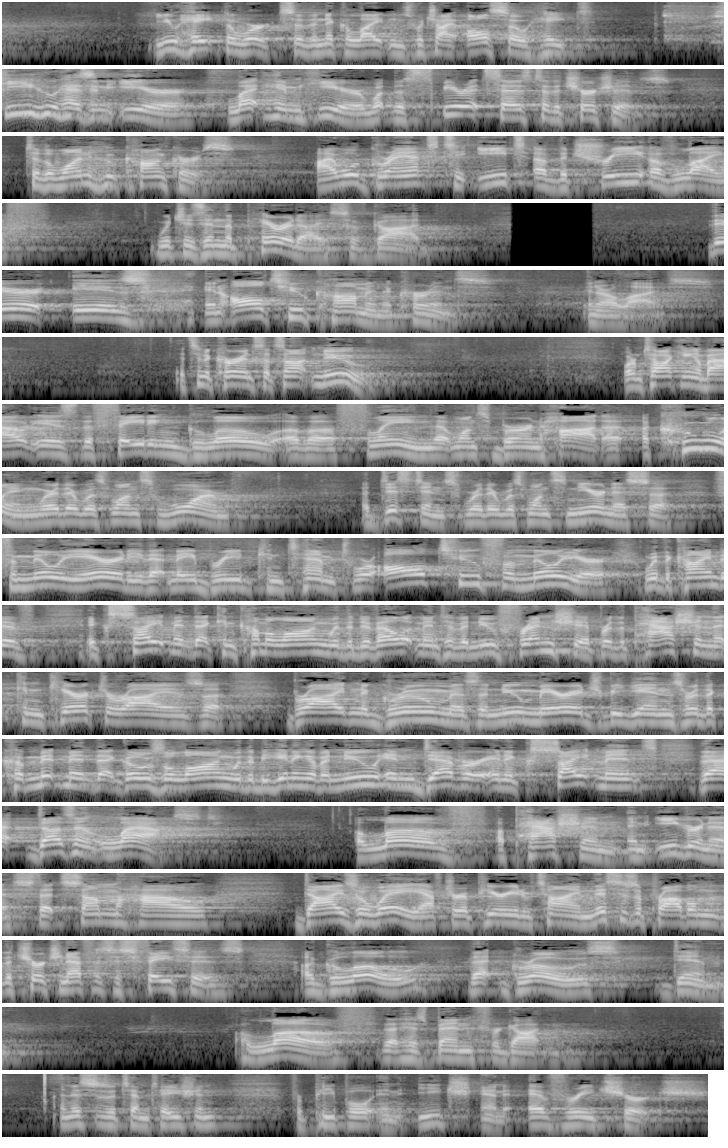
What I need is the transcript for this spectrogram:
You hate the works of the Nicolaitans, which I also hate. He who has an ear, let him hear what the Spirit says to the churches. To the one who conquers, I will grant to eat of the tree of life, which is in the paradise of God. There is an all too common occurrence in our lives. It's an occurrence that's not new. What I'm talking about is the fading glow of a flame that once burned hot, a, a, cooling where there was once warmth, a distance where there was once nearness, a familiarity that may breed contempt. We're all too familiar with the kind of excitement that can come along with the development of a new friendship or the passion that can characterize a bride and a groom as a new marriage begins, or the commitment that goes along with the beginning of a new endeavor, an excitement that doesn't last, a love, a passion, an eagerness that somehow dies away after a period of time. This is a problem that the church in Ephesus faces a glow that grows dim, a love that has been forgotten. And this is a temptation for people in each and every church.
